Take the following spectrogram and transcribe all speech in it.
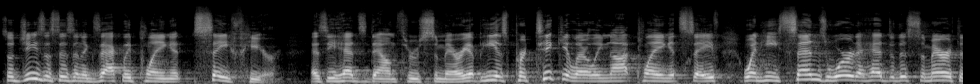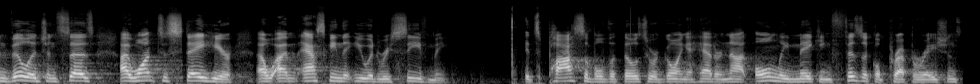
So Jesus isn't exactly playing it safe here as he heads down through Samaria. He is particularly not playing it safe when he sends word ahead to this Samaritan village and says, I want to stay here. I'm asking that you would receive me. It's possible that those who are going ahead are not only making physical preparations,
